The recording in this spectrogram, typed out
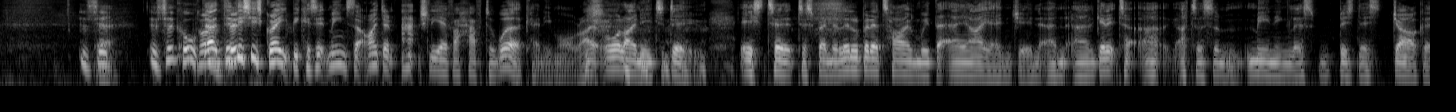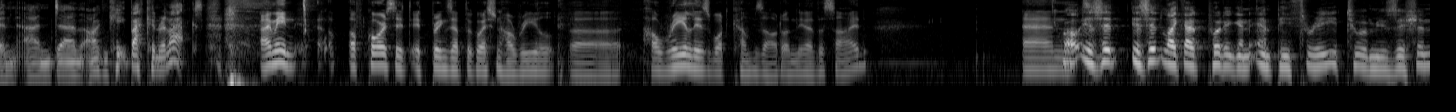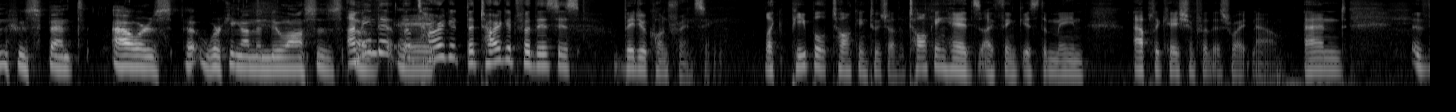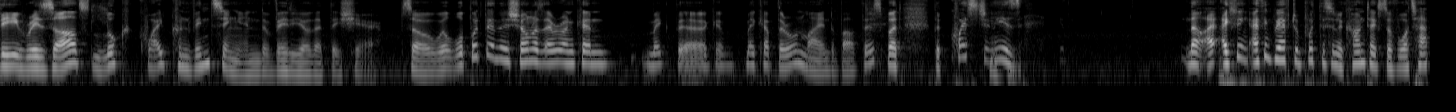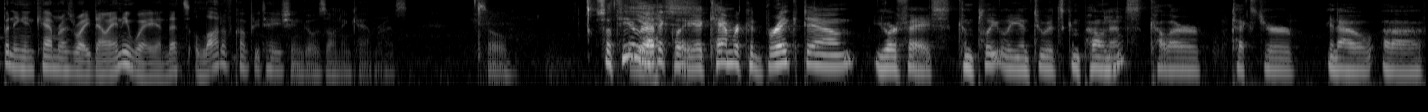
Is Yeah. it? Is it? Cool. That- vi- this is great because it means that I don't actually ever have to work anymore, right? All I need to do is to, to spend a little bit of time with the AI engine and, and get it to uh, utter some meaningless business jargon, and um, I can kick back and relax. I mean, of course, it, it brings up the question how real uh, how real is what comes out on the other side. And Well, is it is it like outputting an MP3 to a musician who spent hours uh, working on the nuances? I mean, the, the target the target for this is video conferencing, like people talking to each other. Talking heads, I think, is the main application for this right now, and the results look quite convincing in the video that they share. So we'll we'll put that in the show notes. Everyone can make the can make up their own mind about this. But the question is. No, I, I think I think we have to put this in the context of what's happening in cameras right now anyway, and that's a lot of computation goes on in cameras. So So theoretically, a camera could break down your face completely into its components: Mm-hmm. color, texture, you know, uh,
